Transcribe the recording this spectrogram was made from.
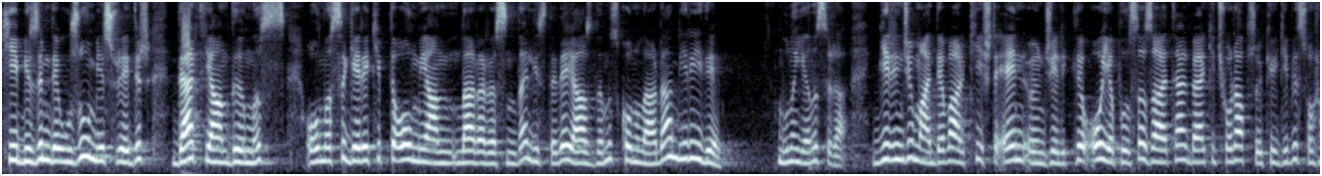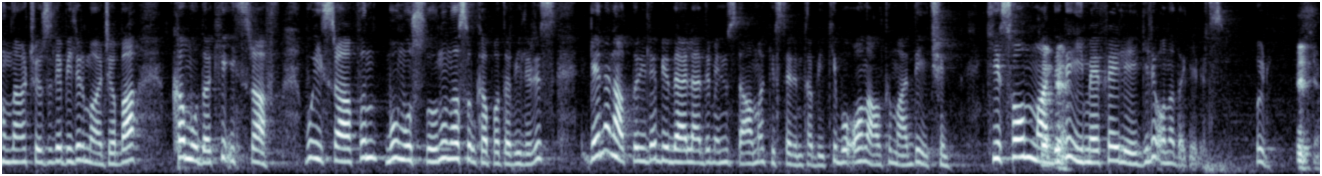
ki bizim de uzun bir süredir dert yandığımız, olması gerekip de olmayanlar arasında listede yazdığımız konulardan biriydi. Bunun yanı sıra birinci madde var ki işte en öncelikli o yapılsa zaten belki çorap söküğü gibi sorunlar çözülebilir mi acaba? Kamudaki israf. Bu israfın bu musluğunu nasıl kapatabiliriz? Genel hatlarıyla bir değerlendirmenizi de almak isterim tabii ki bu 16 madde için. Ki son maddede Tabii. IMF ile ilgili ona da geliriz. Buyurun. Peki.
